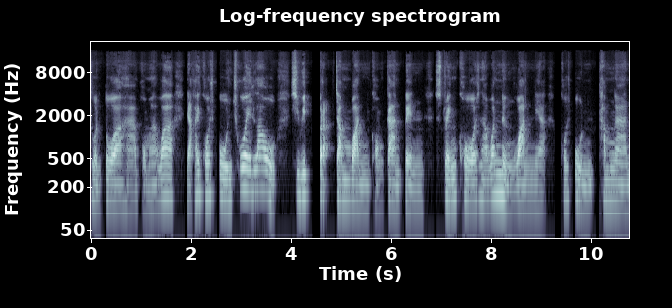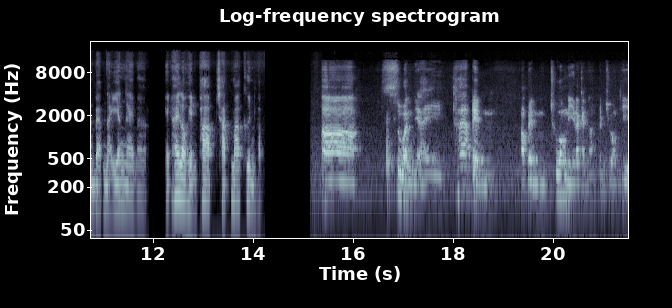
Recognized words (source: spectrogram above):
ส่วนตัวหาผมฮะว่าอยากให้โค้ชปูนช่วยเล่าชีวิตประจำวันของการเป็น strength coach นะ ว่าหนึ่งวันเนี่ยโค้ชปูนทำงานแบบไหนยังไงมา ให้เราเห็นภาพชัดมากขึ้นครับ อ่าส่วนใหญ่ถ้าเป็น เอาเป็นช่วงนี้แล้วกันเนาะเป็นช่วงที่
